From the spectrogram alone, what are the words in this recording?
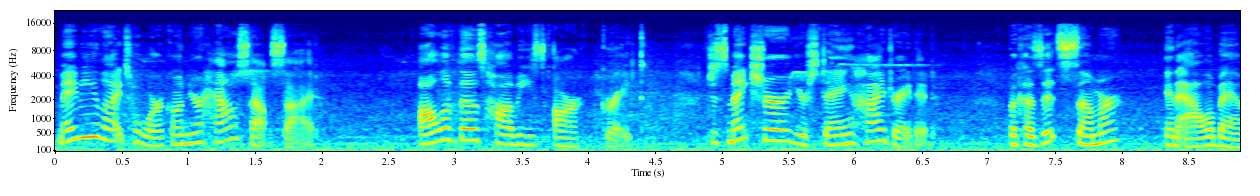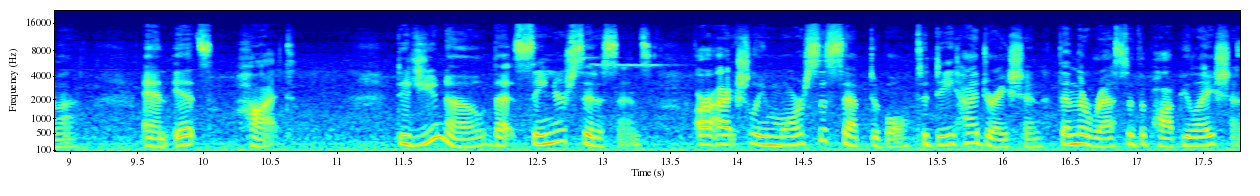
Maybe you like to work on your house outside. All of those hobbies are great. Just make sure you're staying hydrated because it's summer in Alabama and it's hot. Did you know that senior citizens are actually more susceptible to dehydration than the rest of the population?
